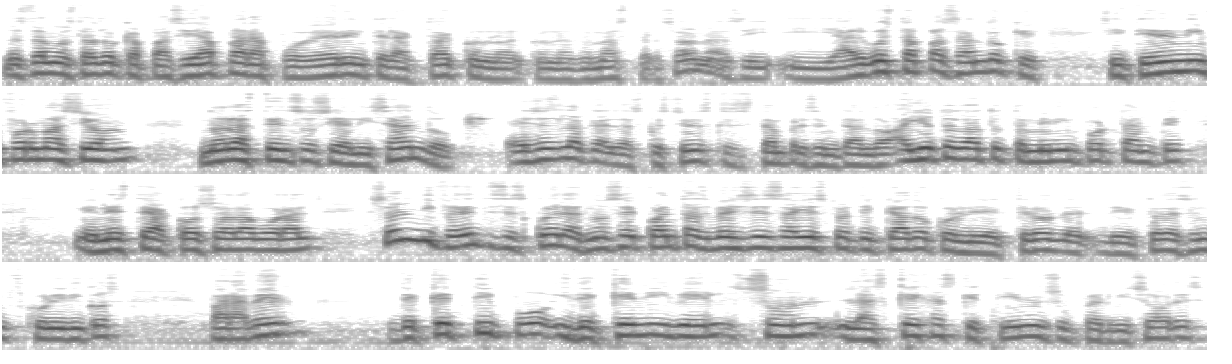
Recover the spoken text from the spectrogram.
no están mostrando capacidad para poder interactuar con, con las demás personas y, algo está pasando que si tienen información no la estén socializando. Esas son las cuestiones que se están presentando. Hay otro dato también importante en este acoso laboral. Son en diferentes escuelas. No sé cuántas veces hayas platicado con el director de, director de asuntos jurídicos para ver de qué tipo y de qué nivel son las quejas que tienen supervisores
